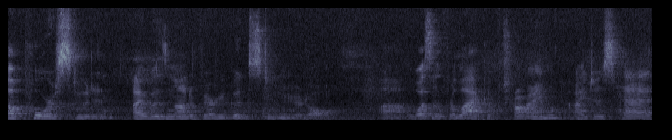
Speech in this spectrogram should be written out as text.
a poor student. I was not a very good student at all. Uh, it wasn't for lack of trying. I just had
